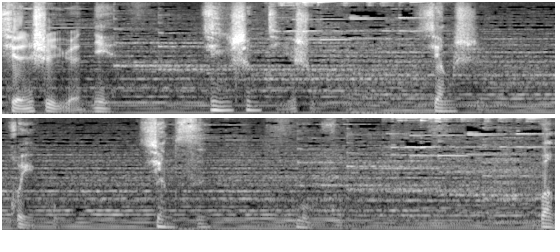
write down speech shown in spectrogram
前世缘念，今生劫数。相识、会故，相思、幕后。忘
